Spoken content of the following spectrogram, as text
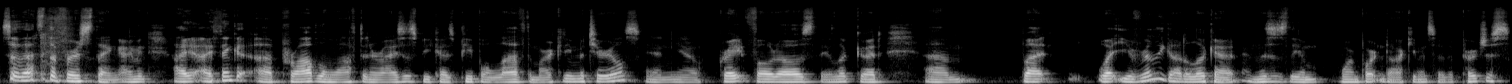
so that's the first thing. I mean, I, I think a problem often arises because people love the marketing materials and, you know, great photos, they look good. Um, but what you've really got to look at, and this is the more important documents, are the purchase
